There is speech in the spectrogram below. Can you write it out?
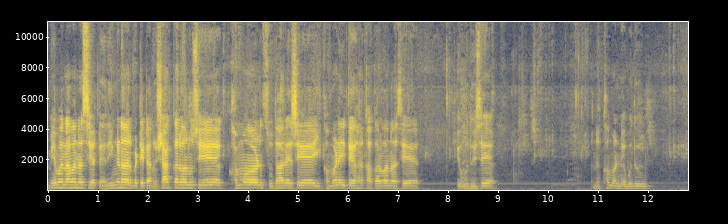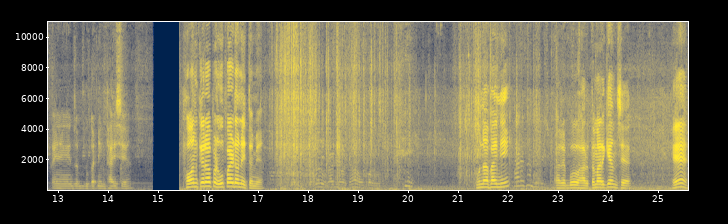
મહેમાન આવવાના છે એટલે રીંગણા બટેટાનું શાક કરવાનું છે. ખમણ સુધારે છે એ ખમણે તે હરખા કરવાના છે. એવું બધું છે. અને ખમણ ને બધું કંઈ બધું કટિંગ થાય છે. ફોન કર્યો પણ ઉપાડ્યો નહીં તમે? મુનાભાઈ ની અરે બહુ સારું તમારે કેમ છે? હે?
